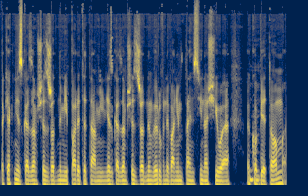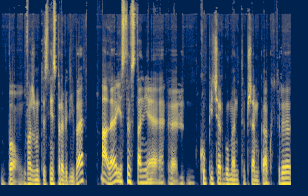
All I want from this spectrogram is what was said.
tak jak nie zgadzam się z żadnymi parytetami, nie zgadzam się z żadnym wyrównywaniem pensji na siłę Mhm. kobietom, bo uważam, to jest niesprawiedliwe, ale jestem w stanie e, kupić argumenty Przemka, który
